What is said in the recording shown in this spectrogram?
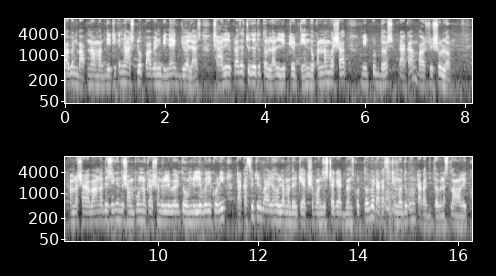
পাবেন বা আপনার আমাদের এই ঠিকানা আসলেও পাবেন বিনায়ক জুয়েলার্স শাহালি প্লাজা চতুর্থ লিফটের তিন, দোকান নম্বর সাত, মিরপুর দশ, ঢাকা বারোশো ষোলো। আমরা সারা বাংলাদেশে কিন্তু সম্পূর্ণ ক্যাশ অন ডেলিভারিতে হোম ডেলিভারি করি। টাকা সিটির বাইরে হলে আমাদেরকে একশো পঞ্চাশ টাকা অ্যাডভান্স করতে হবে। টাকা সিটির মধ্যে কোনো টাকা দিতে হবে না। আসসালামু আলাইকুম।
